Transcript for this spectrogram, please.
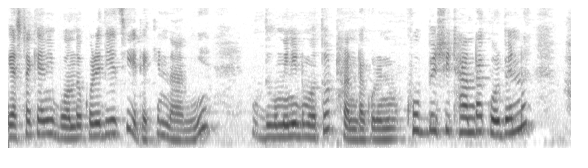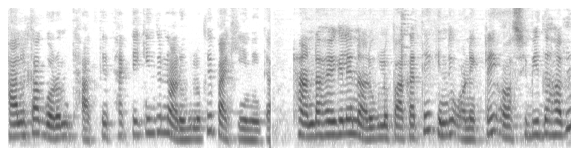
গ্যাসটাকে আমি বন্ধ করে দিয়েছি, এটাকে নামিয়ে দু মিনিট মতো ঠান্ডা করে নেব। খুব বেশি ঠান্ডা করবেন না, হালকা গরম থাকতে থাকতে কিন্তু নাড়ুগুলোকে পাকিয়ে নিতে। ঠান্ডা হয়ে গেলে নাড়ুগুলো পাকাতে কিন্তু অনেকটাই অসুবিধা হবে,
